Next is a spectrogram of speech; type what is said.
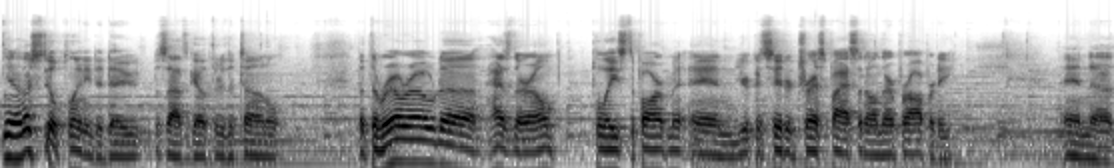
You know, there's still plenty to do besides go through the tunnel. But the railroad uh, has their own police department, and you're considered trespassing on their property. And uh,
